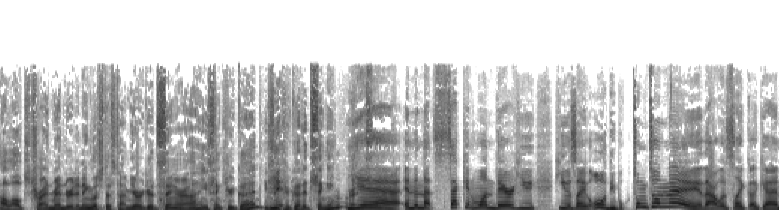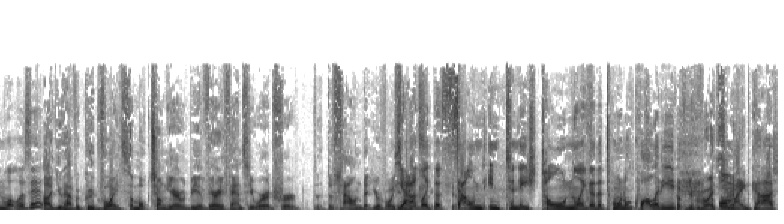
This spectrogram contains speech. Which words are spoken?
I'll, I'll try and render it in English this time. You're a good singer, huh? You think you're good? You think Yeah. you're good at singing? Right, so- yeah, and then that second one there, he he was like, "Oh, 네 목청 좋네." That was like again, what was it? Uh, you have a good voice. A mokchong here would be a very fancy word for the, the sound that your voice yeah, makes. like the sound intonation tone, like uh, the tonal quality Of your voice, Oh right. my gosh,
